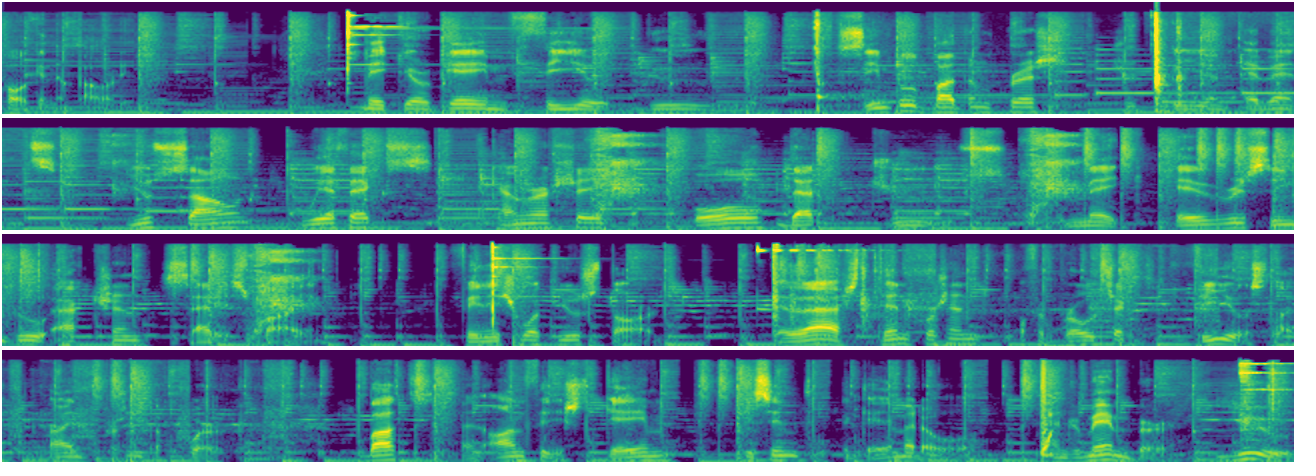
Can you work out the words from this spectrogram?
talking about it. Make your game feel good. Simple button press should be an event. Use sound, VFX, camera shake, all that juice to make every single action satisfying. Finish what you start. The last 10% of a project feels like 90% of work, but an unfinished game isn't a game at all. And remember, you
